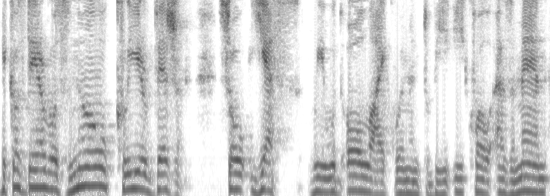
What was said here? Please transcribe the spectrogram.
because there was no clear vision so, yes, we would all like women to be equal as a man,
